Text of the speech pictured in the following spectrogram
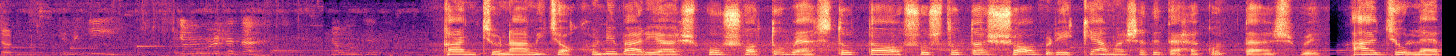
জন্য। কাঞ্চনা, আমি যখনই বাড়ি আসব, শত ব্যস্ততা, অসুস্থতা সব রেখে আমার সাথে দেখা করতে আসবে। আজ ও ল্যাব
